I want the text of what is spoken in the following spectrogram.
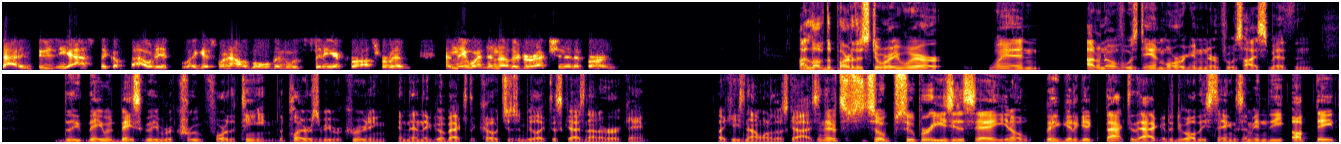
that enthusiastic about it. I guess when Al Golden was sitting across from him, and they went in another direction, and it burned. I love the part of the story where when I don't know if it was Dan Morgan or if it was Highsmith, and they, would basically recruit for the team. The players would be recruiting, and then they go back to the coaches and be like, "This guy's not a hurricane. Like he's not one of those guys." And it's so super easy to say, you know, they got to get back to that, got to do all these things. I mean, the update.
